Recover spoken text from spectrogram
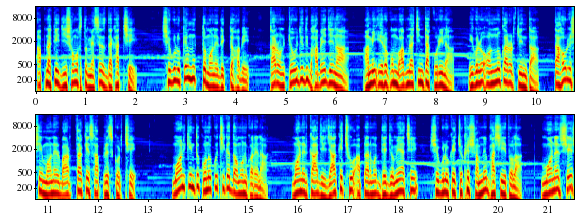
আপনাকে যে সমস্ত মেসেজ দেখাচ্ছে, সেগুলোকে মুক্ত মনে দেখতে হবে। কারণ কেউ যদি ভাবে যে না, আমি এরকম ভাবনা চিন্তা করি না, এগুলো অন্য কারোর চিন্তা তাহলে সে মনের বার্তাকে সাপ্রেস করছে। মন কিন্তু কোনো কিছুকে দমন করে না। মনের কাজে যা কিছু আপনার মধ্যে জমে আছে, সেগুলোকে চোখের সামনে ভাসিয়ে তোলা। মনের শেষ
